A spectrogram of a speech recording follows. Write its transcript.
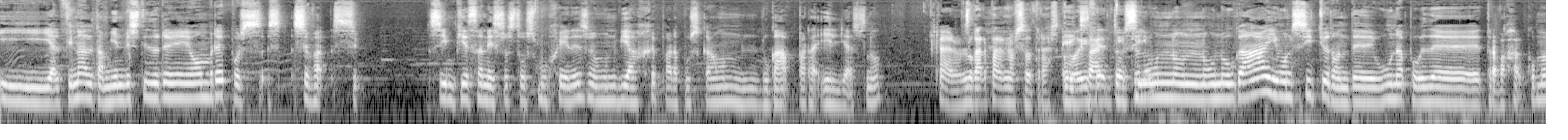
y al final también vestido de hombre pues se, se, empiezan estas dos mujeres en un viaje para buscar un lugar para ellas, ¿no? Claro, un lugar para nosotras, como Exacto, sí, un, un, lugar y un sitio donde una puede trabajar como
